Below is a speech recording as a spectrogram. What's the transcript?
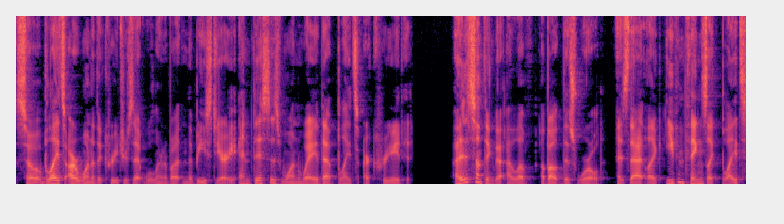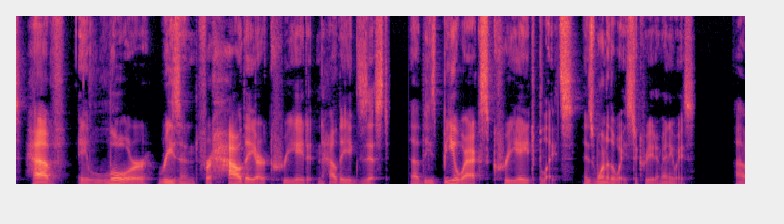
so, blights are one of the creatures that we'll learn about in the bestiary, and this is one way that blights are created. It is something that I love about this world is that like even things like blights have a lore reason for how they are created and how they exist. Uh, these biawacs create blights is one of the ways to create them, anyways. Uh,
